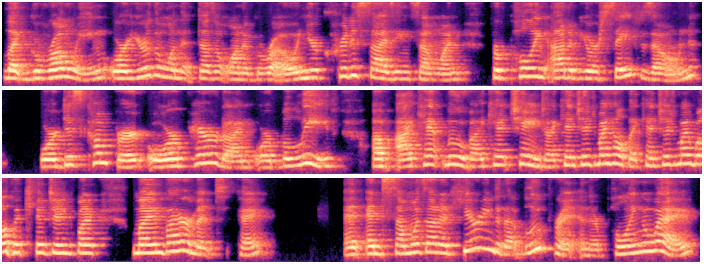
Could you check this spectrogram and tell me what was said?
like growing or you're the one that doesn't want to grow and you're criticizing someone for pulling out of your safe zone or discomfort or paradigm or belief of I can't move, I can't change, I can't change my health, I can't change my wealth, I can't change my my environment, okay? And and someone's not adhering to that blueprint and they're pulling away,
